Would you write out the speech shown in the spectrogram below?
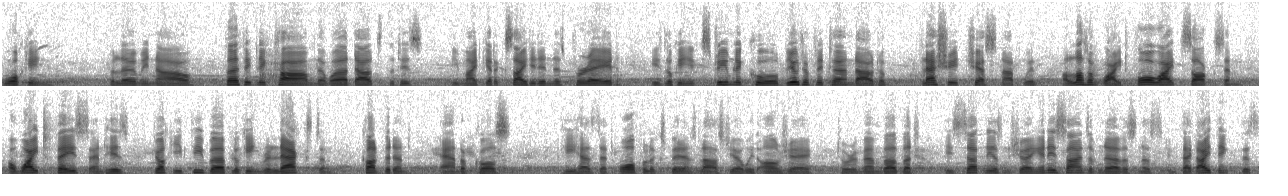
walking below me now, perfectly calm. There were doubts that his, he might get excited in this parade. He's looking extremely cool, beautifully turned out, a flashy chestnut with a lot of white, four white socks and a white face, and his jockey Thiboeuf looking relaxed and confident. And of course, he has that awful experience last year with Angers to remember, but he certainly isn't showing any signs of nervousness. In fact, I think this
